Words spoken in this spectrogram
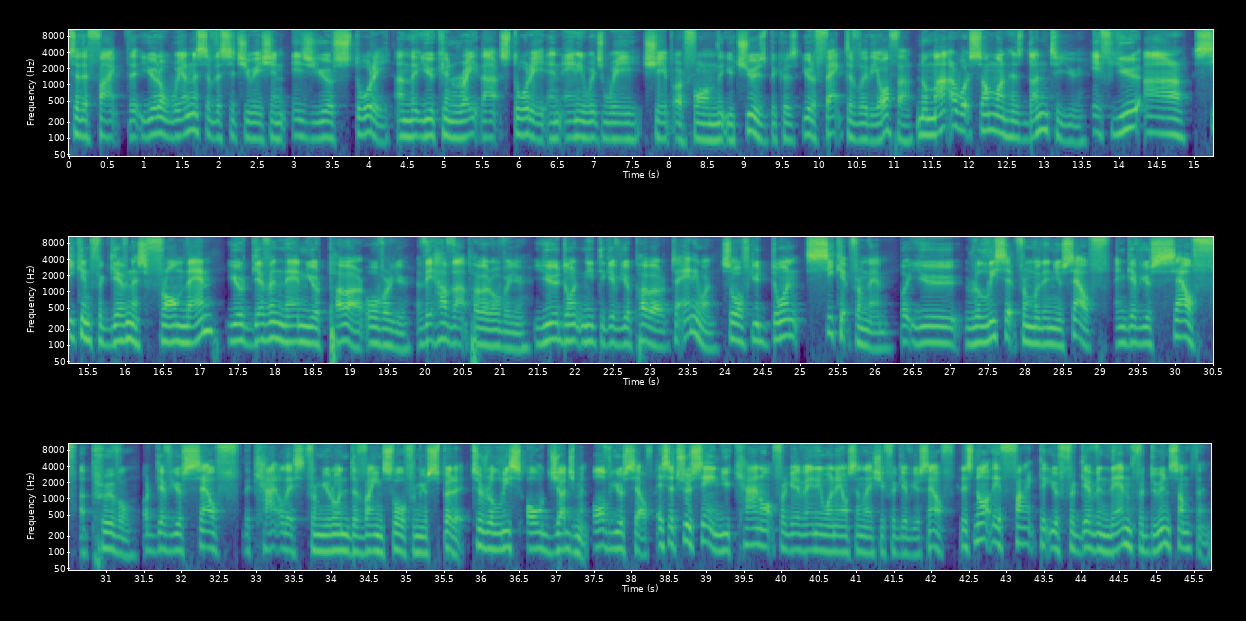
to the fact that your awareness of the situation is your story and that you can write that story in any which way, shape, or form that you choose because you're effectively the author. No matter what someone has done to you, if you are are seeking forgiveness from them, you're giving them your power over you. They have that power over you. You don't need to give your power to anyone. So if you don't seek it from them, but you release it from within yourself and give yourself approval or give yourself the catalyst from your own divine soul, from your spirit, to release all judgment of yourself. It's a true saying you cannot forgive anyone else unless you forgive yourself. It's not the fact that you're forgiving them for doing something,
